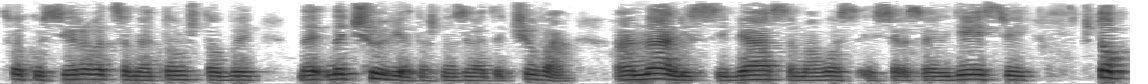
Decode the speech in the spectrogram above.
сфокусироваться на том, чтобы на, на чуве, то, что называется чува, анализ себя, самого своих действий, чтоб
